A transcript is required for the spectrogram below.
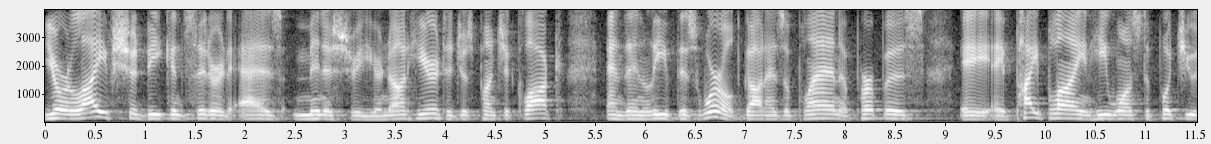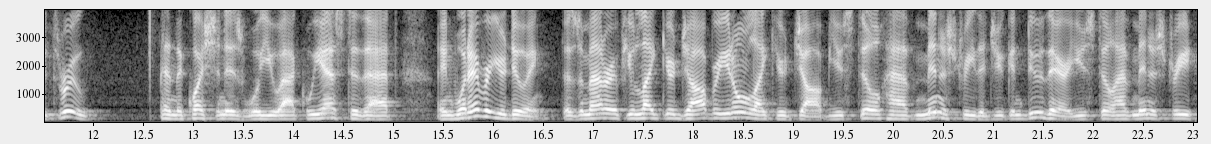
your life should be considered as ministry. You're not here to just punch a clock and then leave this world. God has a plan, a purpose, a, a pipeline He wants to put you through. And the question is, will you acquiesce to that in whatever you're doing? Doesn't matter if you like your job or you don't like your job. You still have ministry that you can do there. You still have ministry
